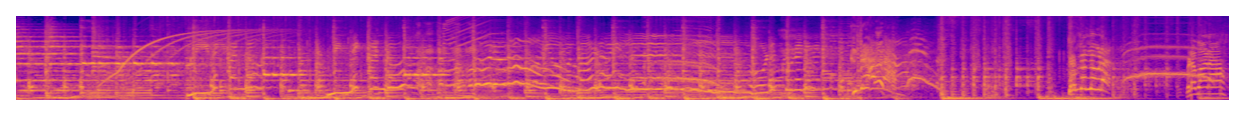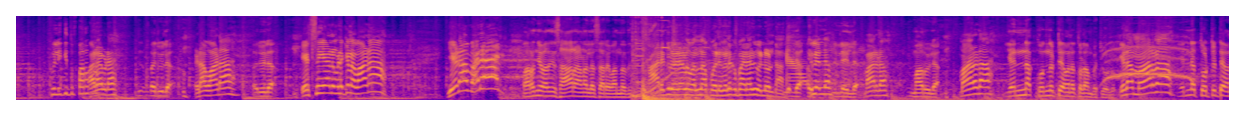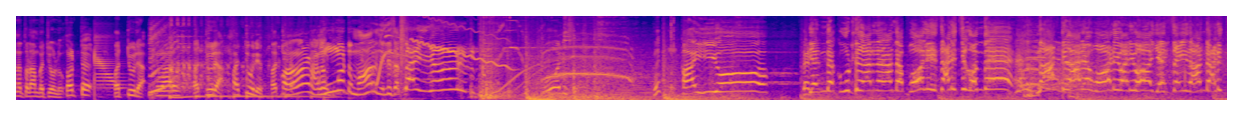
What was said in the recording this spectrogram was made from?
ഇവിടെ വാടാ. പുള്ളിക്ക് ഇത് വാടാ പറ. ഇവിടെ. വരൂല. എടാ വാടാ. വരൂല. എസ് ഐ ആണ് വിളിക്കണ വാടാ. എടാ വരാൻ! പറഞ്ഞു പറഞ്ഞു സാറാണല്ലോ സാറേ വന്നത്. ആരെങ്കിലും ഒരാൾ വന്നാ പോരെ? നിനക്ക് പരാതി വല്ലതും ഇല്ലല്ലോ. ഇല്ല ഇല്ല. മാറടാ. മാറൂല. മാറടാ. എന്നെ കൊന്നിട്ടേ അവനെ തൊടാൻ പറ്റുള്ളൂ. എടാ മാറടാ. എന്നെ തൊട്ടിട്ടേ അവനെ തൊടാൻ പറ്റുള്ളൂ. തൊട്ട്. പറ്റൂല. പറ്റൂല. പറ്റൂല. അങ്ങോട്ട് മാറുന്നില്ല. പോലീസ്. അയ്യോ. എന്റെ കൂട്ടുകാരനെ കണ്ട പോലീസ് അടിച്ചു കൊന്നേ. നാട്ടുകാരെ ഓടി വരുവോ? എസ് ഐ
